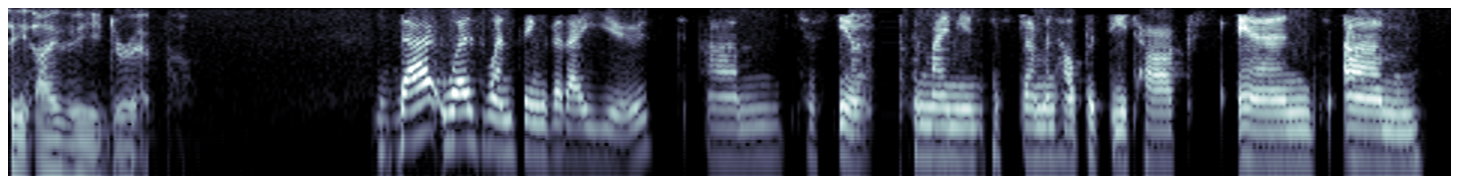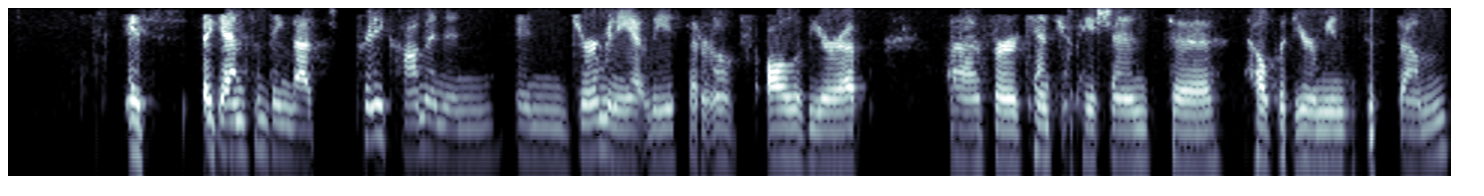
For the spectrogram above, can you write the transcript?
C IV drip? That was one thing that I used um, to, you know, in my immune system and help with detox. And um, it's again something that's pretty common in in Germany, at least. I don't know if all of Europe uh, for cancer patients to help with your immune system.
